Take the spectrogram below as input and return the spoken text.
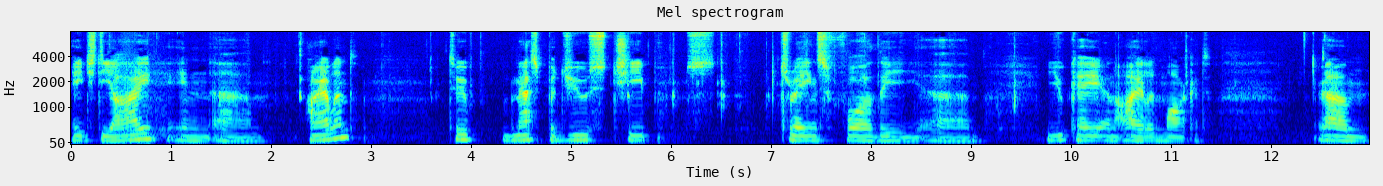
HDI in um, Ireland to mass produce cheap trains for the uh, UK and Ireland market. Um,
